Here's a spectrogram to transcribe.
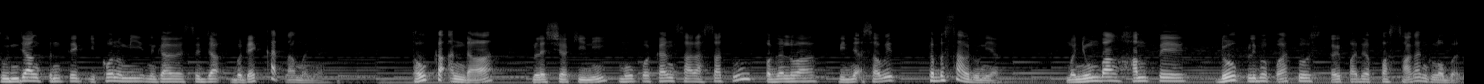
tunjang penting ekonomi negara sejak berdekad lamanya. Tahukah anda, Malaysia kini merupakan salah satu pengeluar minyak sawit terbesar dunia, menyumbang hampir 25% daripada pasaran global.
